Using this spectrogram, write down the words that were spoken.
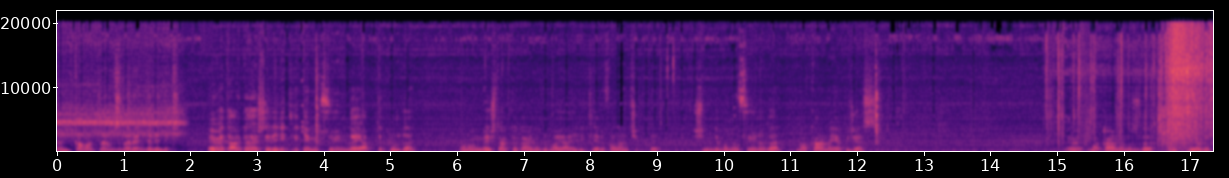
Evet kabaklarımızı da rendeledik. Evet arkadaşlar ilikli kemik suyunu da yaptık burada. 10-15 dakika kaynadı bayağı ilikleri falan çıktı. Şimdi bunun suyuna da makarna yapacağız. Evet makarnamızı da ekliyoruz.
